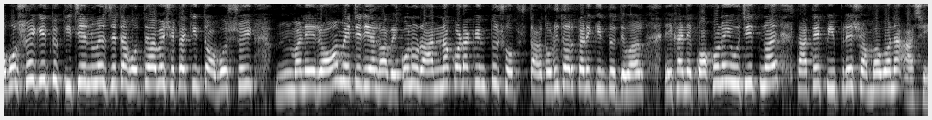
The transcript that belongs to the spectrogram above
অবশ্যই কিন্তু কিচেন ওয়েস্ট যেটা হতে হবে সেটা কিন্তু অবশ্যই মানে র মেটেরিয়াল হবে। কোনো রান্না করা কিন্তু সব তরি তরকারি কিন্তু দেওয়া এখানে কখনোই উচিত নয়, তাতে পিঁপড়ের সম্ভাবনা আসে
